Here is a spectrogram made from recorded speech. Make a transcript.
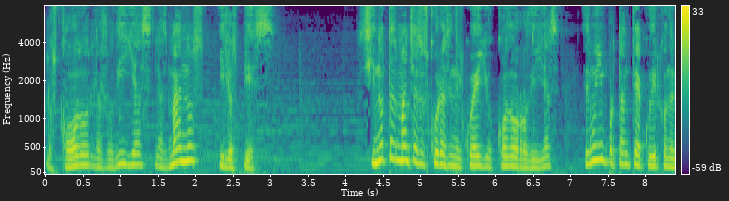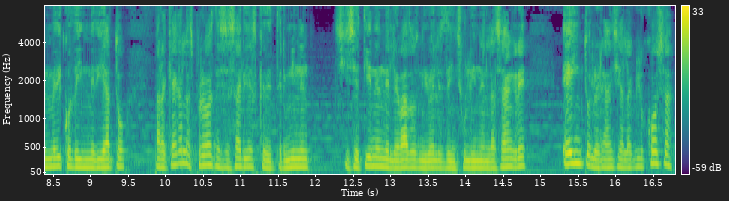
los codos, las rodillas, las manos y los pies. Si notas manchas oscuras en el cuello, codo o rodillas, es muy importante acudir con el médico de inmediato para que haga las pruebas necesarias que determinen si se tienen elevados niveles de insulina en la sangre e intolerancia a la glucosa,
